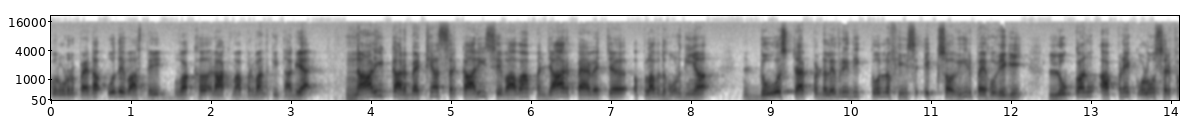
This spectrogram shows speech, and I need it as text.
ਕਰੋੜ ਰੁਪਏ ਦਾ ਉਹਦੇ ਵਾਸਤੇ ਵੱਖ ਰਾਖਵਾ ਪ੍ਰਬੰਧ ਕੀਤਾ ਗਿਆ। ਨਾਲ ਹੀ ਘਰ ਬੈਠਿਆਂ ਸਰਕਾਰੀ ਸੇਵਾਵਾਂ 50 ਰੁਪਏ ਵਿੱਚ ਉਪਲਬਧ ਹੋਣਗੀਆਂ। ਡੋਰ ਸਟੈਪ ਡਿਲੀਵਰੀ ਦੀ ਕੁੱਲ ਫੀਸ 120 ਰੁਪਏ ਹੋਵੇਗੀ। ਲੋਕਾਂ ਨੂੰ ਆਪਣੇ ਕੋਲੋਂ ਸਿਰਫ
